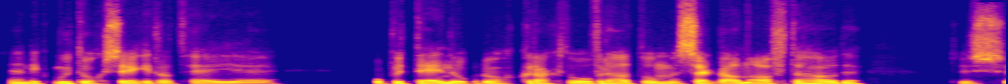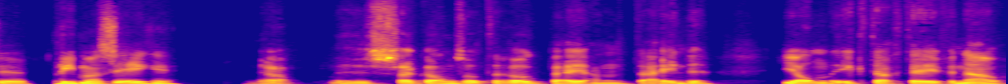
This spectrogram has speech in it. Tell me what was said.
En ik moet toch zeggen dat hij eh, op het einde ook nog kracht over had om Sagan af te houden. Dus eh, prima zegen. Ja, Sagan zat er ook bij aan het einde. Jan, ik dacht even, nou,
